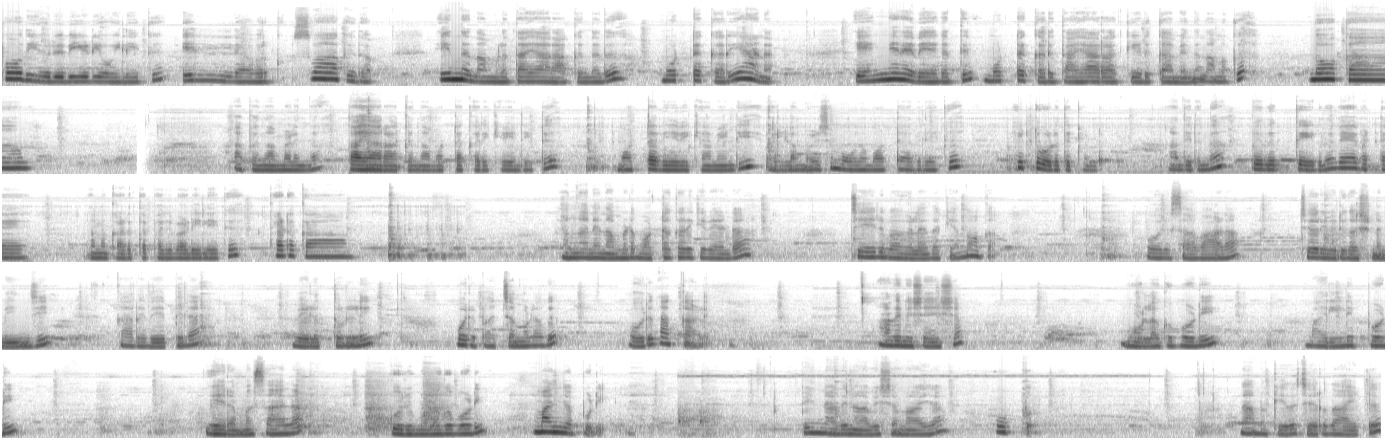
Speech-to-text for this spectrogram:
പുതിയൊരു വീഡിയോയിലേക്ക് എല്ലാവർക്കും സ്വാഗതം. ഇന്ന് നമ്മൾ തയ്യാറാക്കുന്നത് മുട്ടക്കറിയാണ്. എങ്ങനെ വേഗത്തിൽ മുട്ടക്കറി തയ്യാറാക്കിയെടുക്കാമെന്ന് നമുക്ക് നോക്കാം. അപ്പം നമ്മളിന്ന് തയ്യാറാക്കുന്ന മുട്ടക്കറിക്ക് വേണ്ടിയിട്ട് മുട്ട വേവിക്കാൻ വേണ്ടി വെള്ളം ഒഴിച്ച് മൂന്ന് മുട്ട അതിലേക്ക് ഇട്ട് കൊടുത്തിട്ടുണ്ട്. അതിരുന്ന് പെതുക്കെ ഇരുന്ന് വേവട്ടെ. നമുക്ക് അടുത്ത പരിപാടിയിലേക്ക് കടക്കാം. അങ്ങനെ നമ്മുടെ മുട്ടക്കറിക്ക് വേണ്ട ചേരുവകൾ ഏതൊക്കെയാണെന്ന് നോക്കാം. ഒരു സവാള ചെറിയൊരു കഷ്ണം ഇഞ്ചി കറിവേപ്പില വെളുത്തുള്ളി ഒരു പച്ചമുളക് ഒരു തക്കാളി. അതിനുശേഷം മുളക് പൊടി മല്ലിപ്പൊടി ഗരം മസാല കുരുമുളക് പൊടി മഞ്ഞൾപ്പൊടി പിന്നെ അതിനാവശ്യമായ ഉപ്പ്. നമുക്കിത് ചെറുതായിട്ട്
